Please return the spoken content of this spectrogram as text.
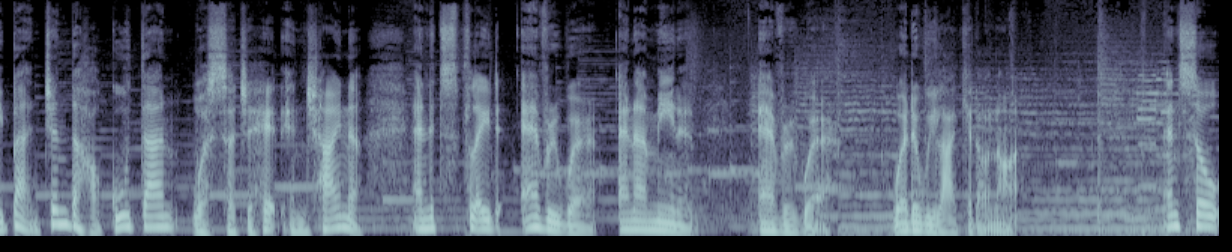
陪伴，真的好孤单 was such a hit in China, and it's played everywhere, and I mean it, everywhere, whether we like it or not. And so,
